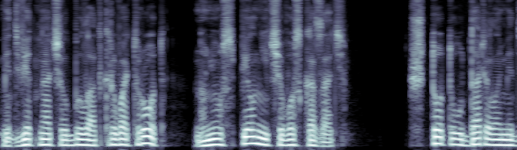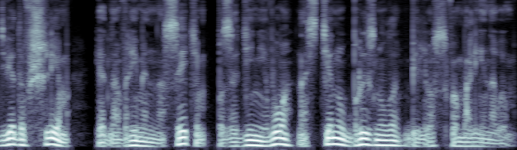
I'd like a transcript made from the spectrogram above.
Медведь начал было открывать рот, но не успел ничего сказать. Что-то ударило медведа в шлем, и одновременно с этим позади него на стену брызнуло белесово-малиновым.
